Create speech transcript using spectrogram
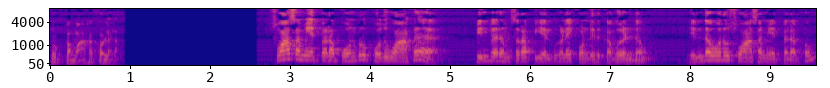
நுட்பமாக கொள்ளலாம். சுவாச மேற்பரப்பொன்று பொதுவாக பின்வரும் சிறப்பியல்புகளை கொண்டிருக்க வேண்டும். எந்த ஒரு சுவாச மேற்பரப்பும்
